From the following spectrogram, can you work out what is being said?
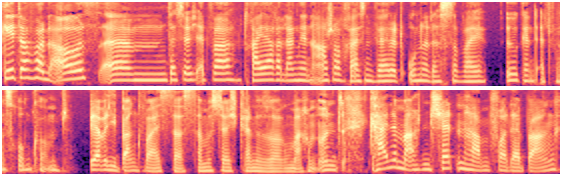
Geht davon aus, ähm, dass ihr euch etwa drei Jahre lang den Arsch aufreißen werdet, ohne dass dabei irgendetwas rumkommt. Ja, aber die Bank weiß das. Da müsst ihr euch keine Sorgen machen. Und keine Manschetten haben vor der Bank.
